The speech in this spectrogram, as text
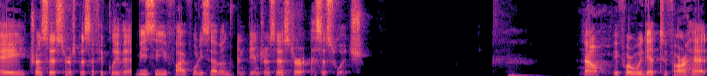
a transistor, specifically the BC547 NPN transistor, as a switch. Now, before we get too far ahead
